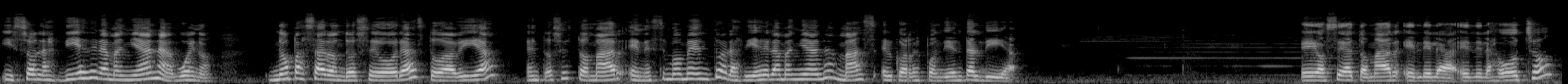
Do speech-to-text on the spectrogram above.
y son las 10 de la mañana, bueno, no pasaron 12 horas todavía, entonces tomar en ese momento a las 10 de la mañana más el correspondiente al día. Eh, o sea, tomar el de, la, el de las 8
